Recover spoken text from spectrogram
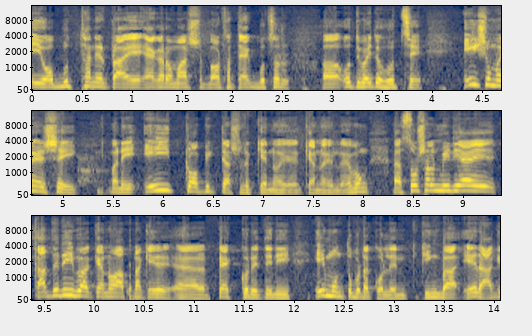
এই অভ্যুত্থানের প্রায় এগারো মাস অর্থাৎ এক বছর অতিবাহিত হচ্ছে। এই সময় এসেই মানে এই টপিকটা আসলে কেন কেন এলো? এবং সোশ্যাল মিডিয়ায় কাদেরই বা কেন আপনাকে ট্যাগ করে তিনি এই মন্তব্যটা করলেন? কিংবা এর আগে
